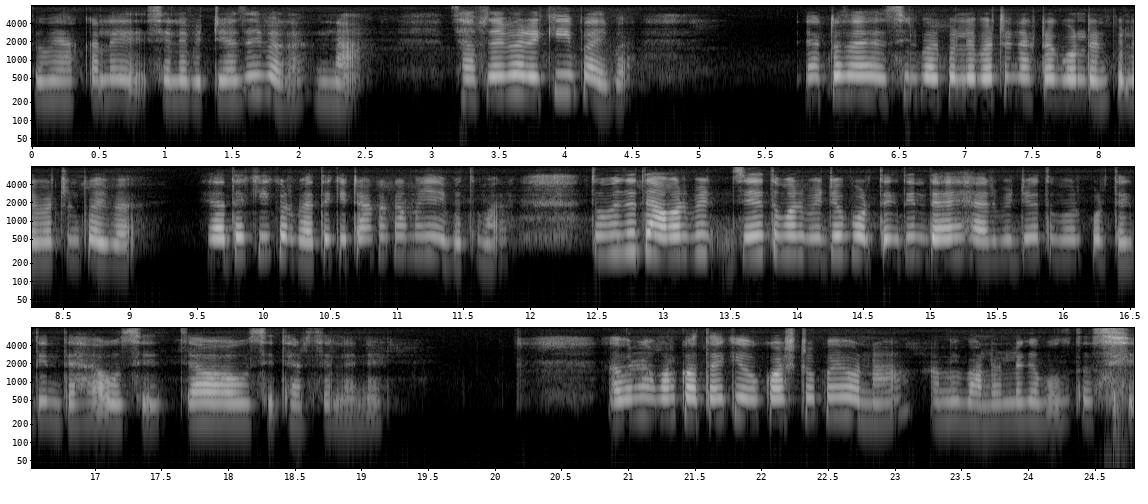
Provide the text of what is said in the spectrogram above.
তুমি এককালে সেলিব্রিটি যাইবা না। সাবস্ক্রাইবারে কি পাইবা? একটা সিলভার প্লে বাটন একটা গোল্ডেন প্লে বাটন পাইবা। এতে কি করবে? এতে কি টাকা কামাই আইবে তোমার? তুমি যদি আমার যে তোমার ভিডিও প্রত্যেক দিন দেয়, হ্যার ভিডিও তোমার প্রত্যেক দিন দেখা উচিত, যাওয়া উচিত হ্যার চ্যানেলে আবার আমার কথায় কেউ কষ্ট পায়ও না, আমি ভালোর লেগে বলতেছি।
